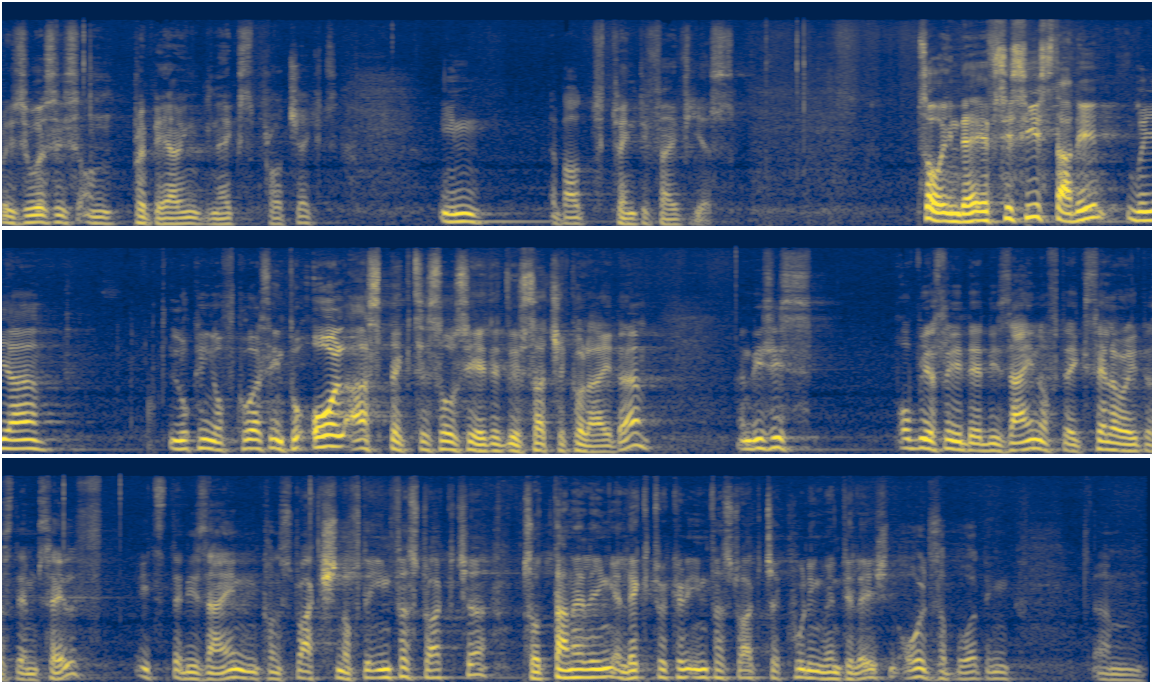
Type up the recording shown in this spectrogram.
resources on preparing the next project in about 25 years. So in the FCC study, we are looking, of course, into all aspects associated with such a collider. And this is obviously the design of the accelerators themselves, it's the design and construction of the infrastructure, so tunneling, electrical infrastructure, cooling, ventilation, all supporting um,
